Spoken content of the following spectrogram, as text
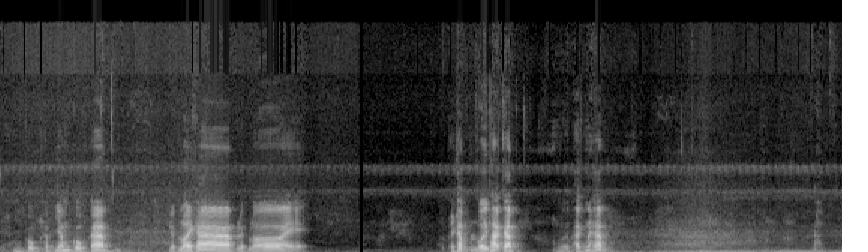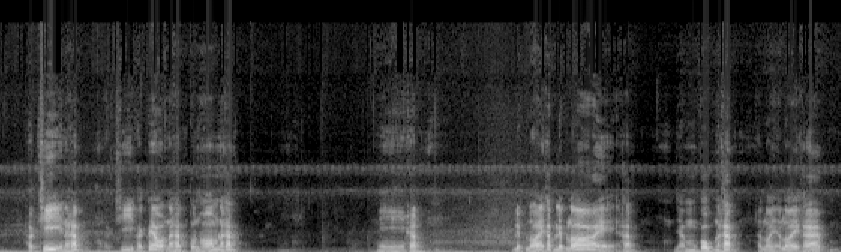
ยำ กบครับยำกบครับ เรียบร้อยครับ เรียบร้อยไปครับโรยผักครับโรยผักนะครับ ผักชีนะครับ ผักชีผักแพ้วนะครับ ต้นหอมนะครับนี่ครับ เรียบร้อยครับ เรียบร้อยครับยำกบนะครับ อร่อยอร่อยครับ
